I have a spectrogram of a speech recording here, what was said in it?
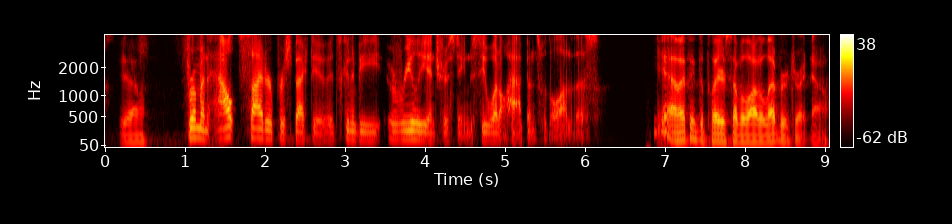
yeah. From an outsider perspective, it's going to be really interesting to see what all happens with a lot of this. Yeah, and I think the players have a lot of leverage right now.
